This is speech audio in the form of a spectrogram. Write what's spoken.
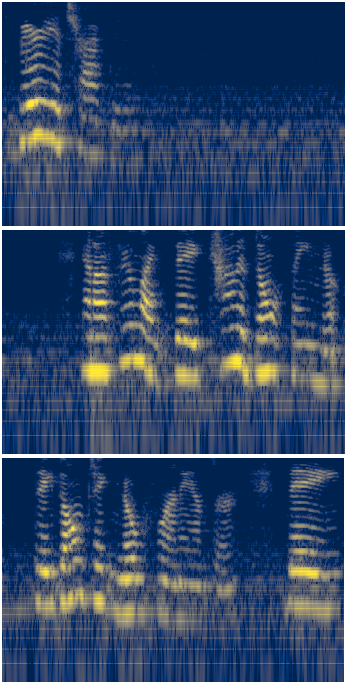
very attractive. And I feel like they kind of don't say no. they don't take no for an answer. They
